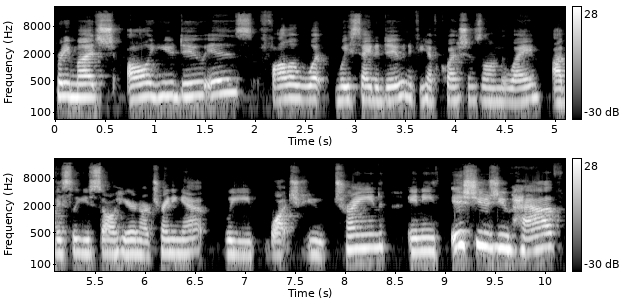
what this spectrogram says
Pretty much all you do is follow what we say to do and if you have questions along the way, obviously you saw here in our training app, we watch you train. Any issues you have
